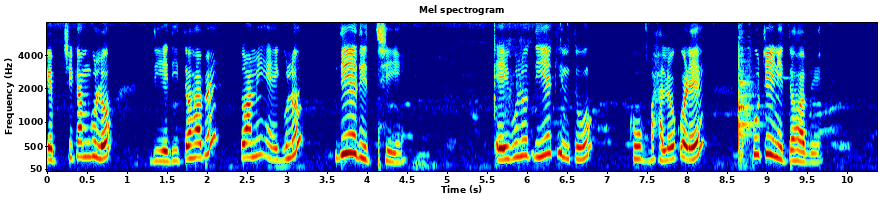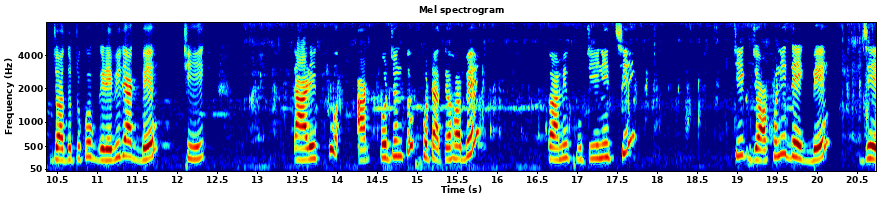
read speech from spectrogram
ক্যাপসিকামগুলো দিয়ে দিতে হবে। তো আমি এইগুলো দিয়ে দিচ্ছি। এইগুলো দিয়ে কিন্তু খুব ভালো করে ফুটিয়ে নিতে হবে। যতটুকু গ্রেভি রাখবে, ঠিক তার একটু আগ পর্যন্ত ফোটাতে হবে। তো আমি ফুটিয়ে নিচ্ছি। ঠিক যখনই দেখবে যে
